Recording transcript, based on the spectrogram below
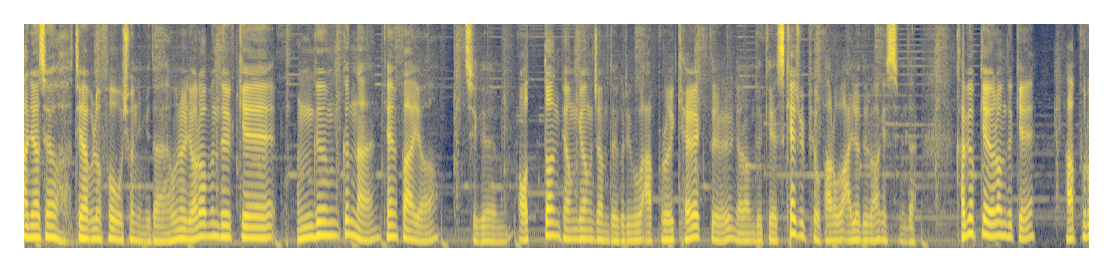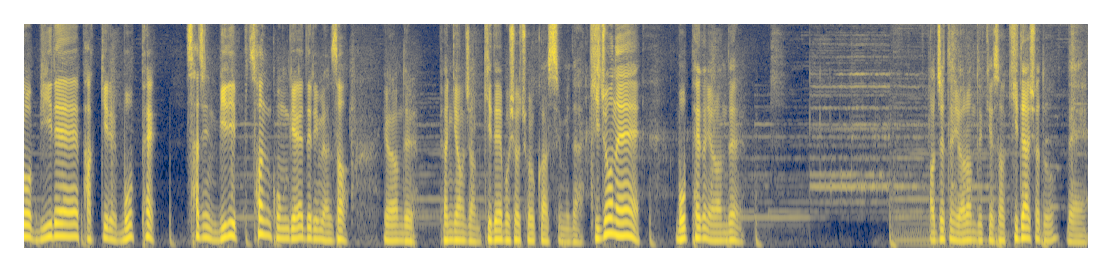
안녕하세요. 디아블로4 오션입니다. 오늘 여러분들께 방금 끝난 캠파이어 지금 어떤 변경점들 그리고 앞으로의 계획들 여러분들께 스케줄표 바로 알려드리도록 하겠습니다. 가볍게 여러분들께 앞으로 미래에 바뀔 모팩 사진 미리 선 공개해드리면서 여러분들 변경점 기대해 보셔도 좋을 것 같습니다. 기존의 모팩은 여러분들 어쨌든 여러분들께서 기대하셔도 네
